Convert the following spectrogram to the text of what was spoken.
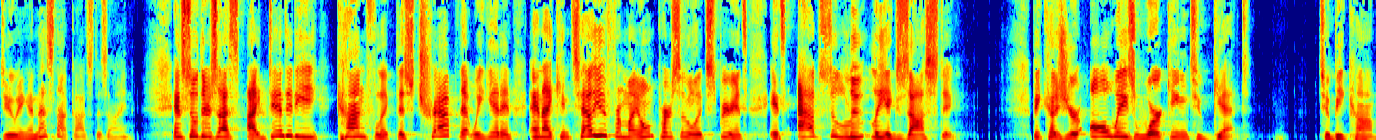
doing, and that's not God's design. And so there's this identity conflict, this trap that we get in. And I can tell you from my own personal experience, it's absolutely exhausting because you're always working to get, to become.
